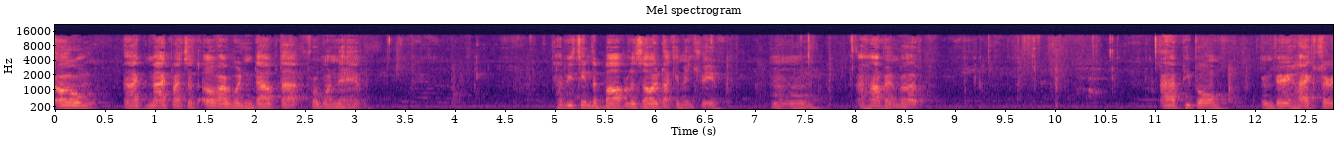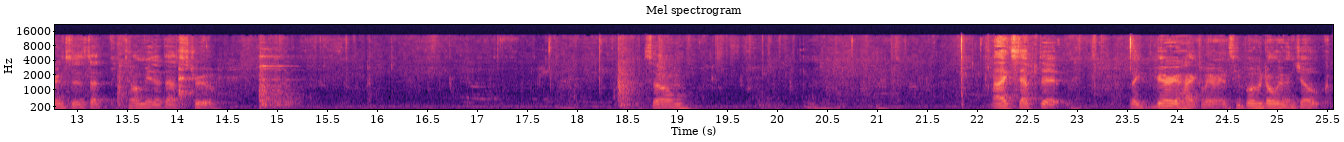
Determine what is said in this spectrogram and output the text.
Oh, Magpie says, oh, I wouldn't doubt that for one minute. Have you seen the Bob Lazar documentary? Mm-mm, I haven't, but I have people in very high clearances that tell me that that's true. So I accept it, like very high clearance. People who don't even joke.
